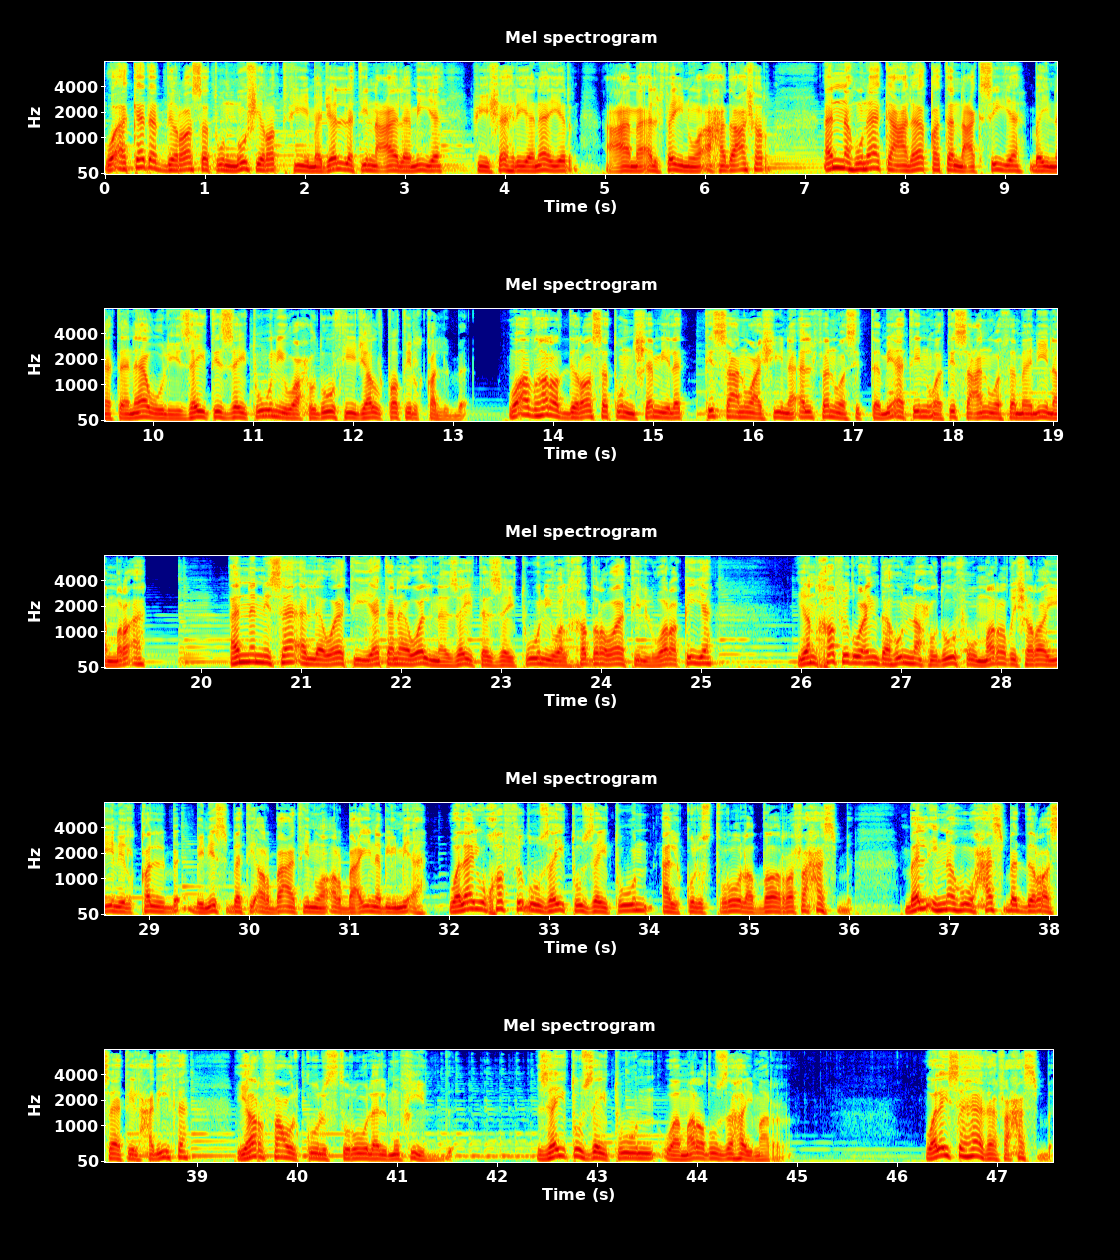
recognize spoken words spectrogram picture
وأكدت دراسة نشرت في مجلة عالمية في شهر يناير عام 2011 أن هناك علاقة عكسية بين تناول زيت الزيتون وحدوث جلطة القلب. وأظهرت دراسة شملت 29689 امرأة أن النساء اللواتي يتناولن زيت الزيتون والخضروات الورقية ينخفض عندهن حدوث مرض شرايين القلب بنسبة 44% ولا يخفض زيت الزيتون الكوليسترول الضار فحسب بل إنه حسب الدراسات الحديثة يرفع الكوليسترول المفيد. زيت الزيتون ومرض الزهايمر. وليس هذا فحسب.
